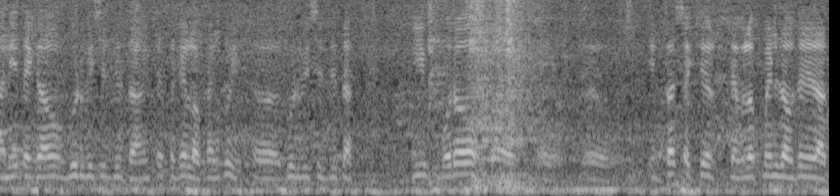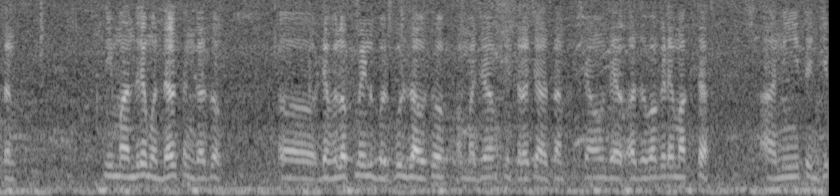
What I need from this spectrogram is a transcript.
आनी ताका हांव गूड विशीस दिता. हांगच्या सगळ्या लोकांकूय गूड विशीस दिता की बरो इन्फ्रास्ट्रक्चर डेव्हलपमेंट जावचो तेज्या हातान आनी मांद्रे मतदारसंघाचो डेव्हलपमेंट भरपूर जावचो म्हाज्या मित्राच्या हातान. अशें हांव देव- आजोबा कडेन मागता. आनी तेंची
